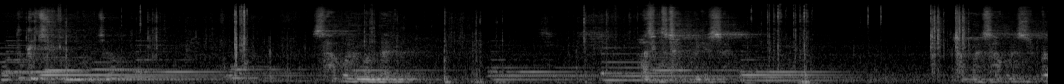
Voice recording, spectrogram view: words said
어떻게 죽은 거죠? 사고였는데 아직도 잘 모르겠어요. 정말 사고였을까?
